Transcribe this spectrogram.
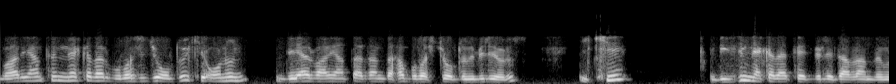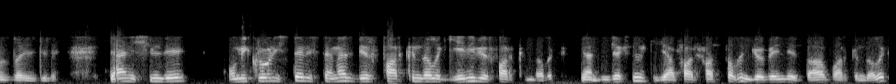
varyantın ne kadar bulaşıcı olduğu ki onun diğer varyantlardan daha bulaşıcı olduğunu biliyoruz. İki, bizim ne kadar tedbirli davrandığımızla ilgili. Yani şimdi omikron ister istemez bir farkındalık, yeni bir farkındalık. Yani diyeceksiniz ki ya hastalığın göbeğindeyiz daha farkındalık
